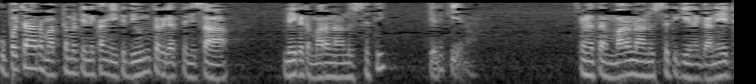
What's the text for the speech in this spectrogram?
උපචාර මට්ටමට එනකන් ඒක දියුණු කරගත්ත නිසා මේකට මරණානුස්සති කියලා කියනවා. එහෙම නැත්නම් මරණානුස්සති කියන ගණේට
